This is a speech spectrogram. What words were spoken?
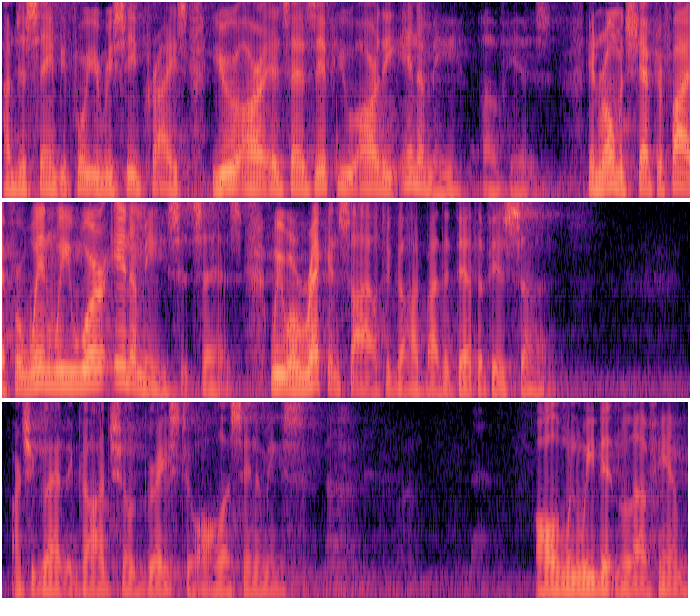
I'm just saying before you receive Christ, you are, it's as if you are the enemy of His in Romans chapter 5. For when we were enemies, it says, we were reconciled to God by the death of his Son. Aren't you glad that God showed grace to all us enemies? All when we didn't love him,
